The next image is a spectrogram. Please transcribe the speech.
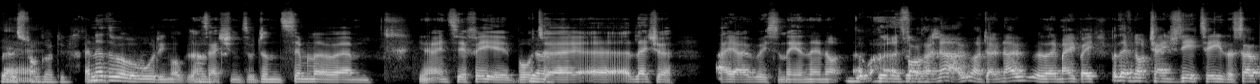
very Yeah. strong identity. And other awarding organisations have done similar. Um, you know, NCFE bought a, a leisure AO recently, and they're not. The- the- as far as I know, I don't know. They may be, but they've not changed it either. So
